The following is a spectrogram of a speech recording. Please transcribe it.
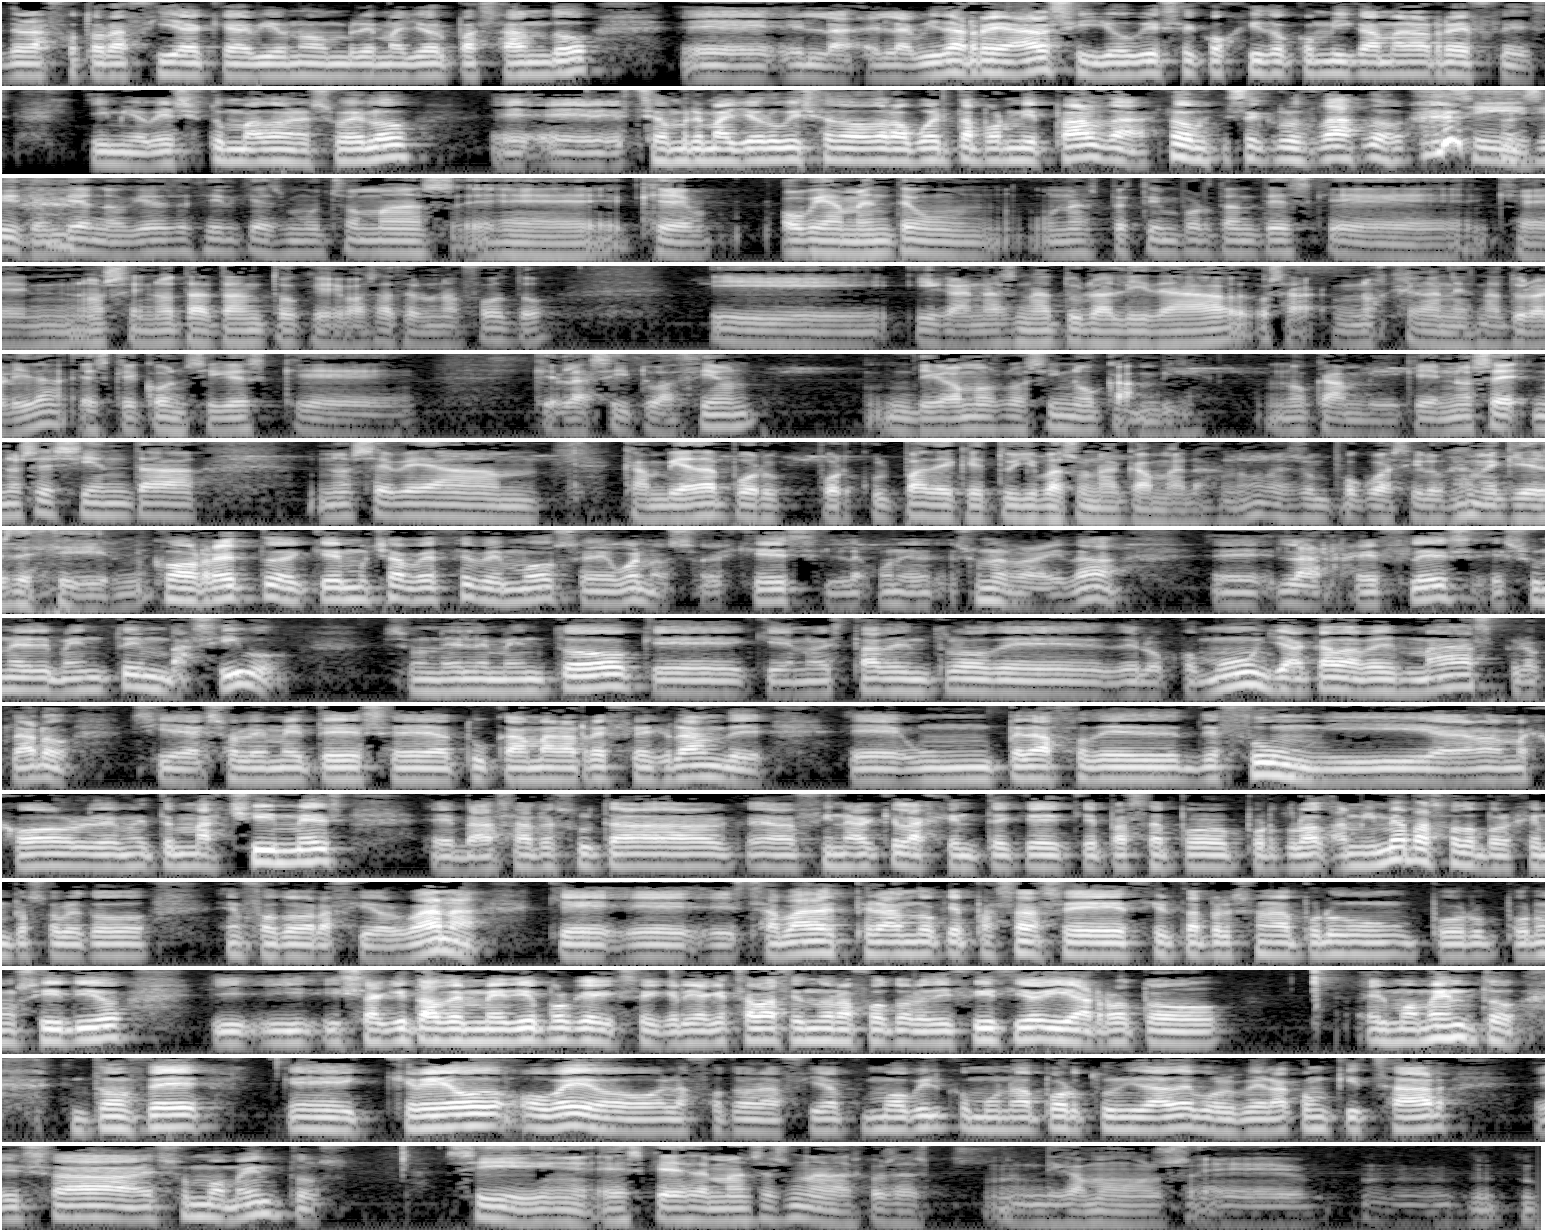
de la fotografía que había un hombre mayor pasando en en la vida real, si yo hubiese cogido con mi cámara reflex y me hubiese tumbado en el suelo, eh, eh, este hombre mayor hubiese dado la vuelta por mi espalda, no hubiese cruzado. Sí, sí, te entiendo. Quieres decir que es mucho más eh, que, obviamente, un, un aspecto importante es que, que no se nota tanto que vas a hacer una foto. Y, y, ganas naturalidad, o sea, no es que ganes naturalidad, es que consigues que, que la situación digámoslo así, no cambie, no cambie, que no se, no se sienta, no se vea mm, cambiada por, por culpa de que tú llevas una cámara, ¿no? Es un poco así lo que me quieres decir, Correcto, es que muchas veces vemos, eh, bueno, es que es, es una realidad, eh, las reflex es un elemento invasivo, es un elemento que, que no está dentro de, lo común, ya cada vez más, pero claro, si a eso le metes eh, a tu cámara reflex grande eh, un pedazo de, zoom y a lo mejor le metes más chismes, eh, vas a resultar al final que la gente que, que pasa por, por, tu lado, a mí me ha pasado, por ejemplo, sobre todo en fotografía urbana, que estaba esperando que pasase cierta persona por un, por, por un sitio y, y se ha quitado en medio porque se creía que estaba haciendo una foto del edificio y ha roto el momento. Entonces, eh, creo o veo la fotografía móvil como una oportunidad de volver a conquistar esa, esos momentos. Sí, es que además es una de las cosas, digamos, eh,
